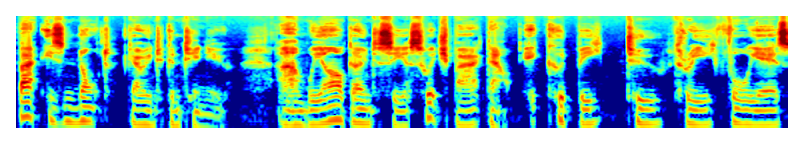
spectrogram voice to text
That is not going to continue. Um, we are going to see a switch back. Now, it could be two, three, four years.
